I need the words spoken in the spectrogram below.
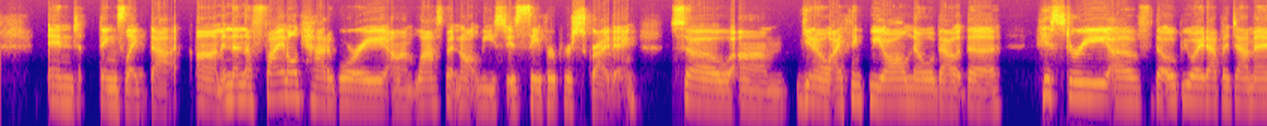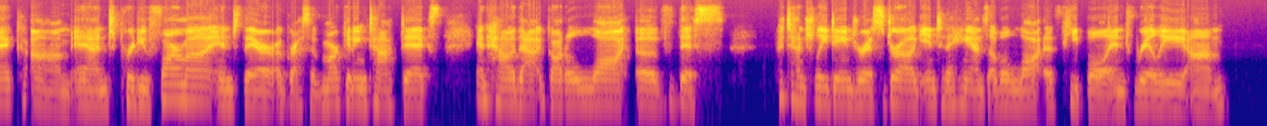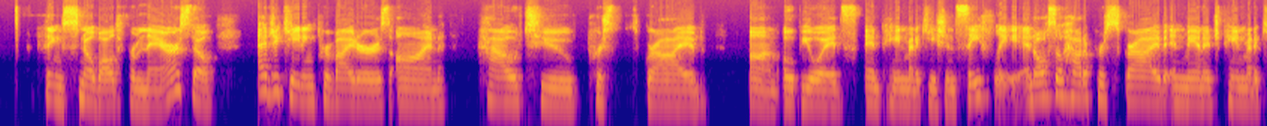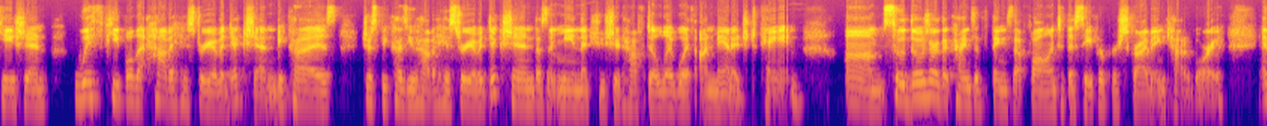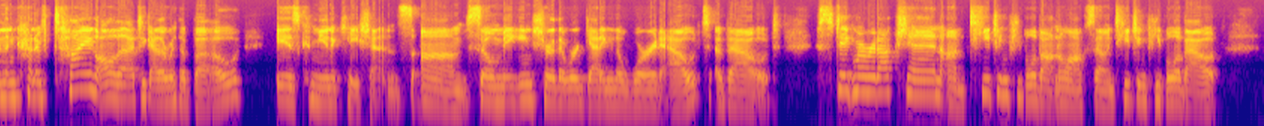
and things like that. Um, and then the final category, um, last but not least, is safer prescribing. So, um, you know, I think we all know about the history of the opioid epidemic um, and Purdue Pharma and their aggressive marketing tactics, and how that got a lot of this potentially dangerous drug into the hands of a lot of people and really um, things snowballed from there. So, educating providers on how to prescribe um, opioids and pain medication safely, and also how to prescribe and manage pain medication with people that have a history of addiction. Because just because you have a history of addiction doesn't mean that you should have to live with unmanaged pain. Um, so, those are the kinds of things that fall into the safer prescribing category. And then, kind of tying all that together with a bow is communications. Um, so making sure that we're getting the word out about stigma reduction, um, teaching people about naloxone, teaching people about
